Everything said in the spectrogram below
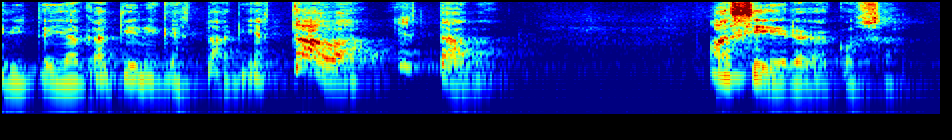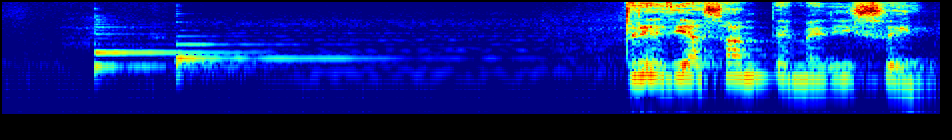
Vite, y acá tiene que estar. Y estaba, estaba. Así era la cosa. Tres días antes me dice,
